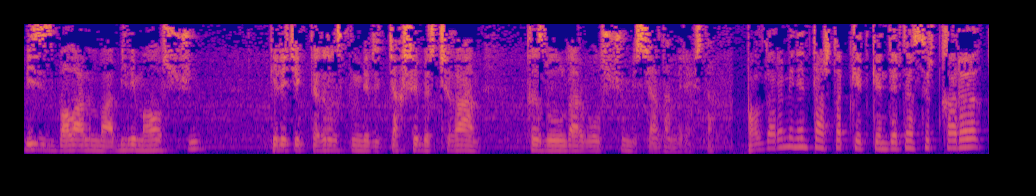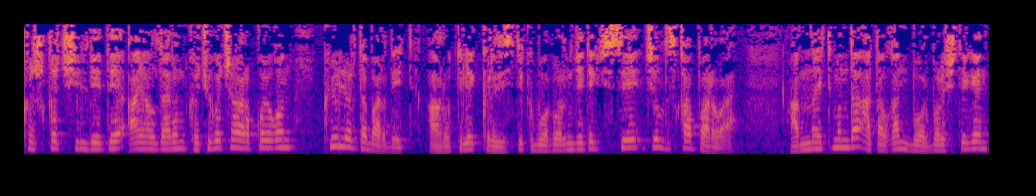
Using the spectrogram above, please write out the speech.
Биз баланын баягы билим алышы үчүн келечекте кыргыздын бир жакшы бир чыгаан кыз уулдар болуш үчүн биз жардам беребиз да. Балдары менен таштап кеткендерден сырткары кышкы шилдеде аялдарын көчөгө чыгарып койгон күйөөлөр да бар дейт. Ару тилек кризистик борбордун жетекчиси жылдыз капарова анын айтымында аталган борбор иштеген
